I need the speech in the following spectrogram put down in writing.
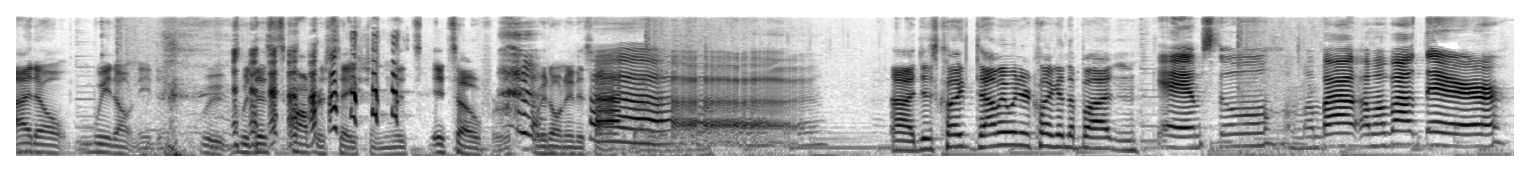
I don't. We don't need to. We, with this conversation, it's it's over. We don't need to talk about it. Uh, uh, just click. Tell me when you're clicking the button. Okay, I'm still. I'm about. I'm about there.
